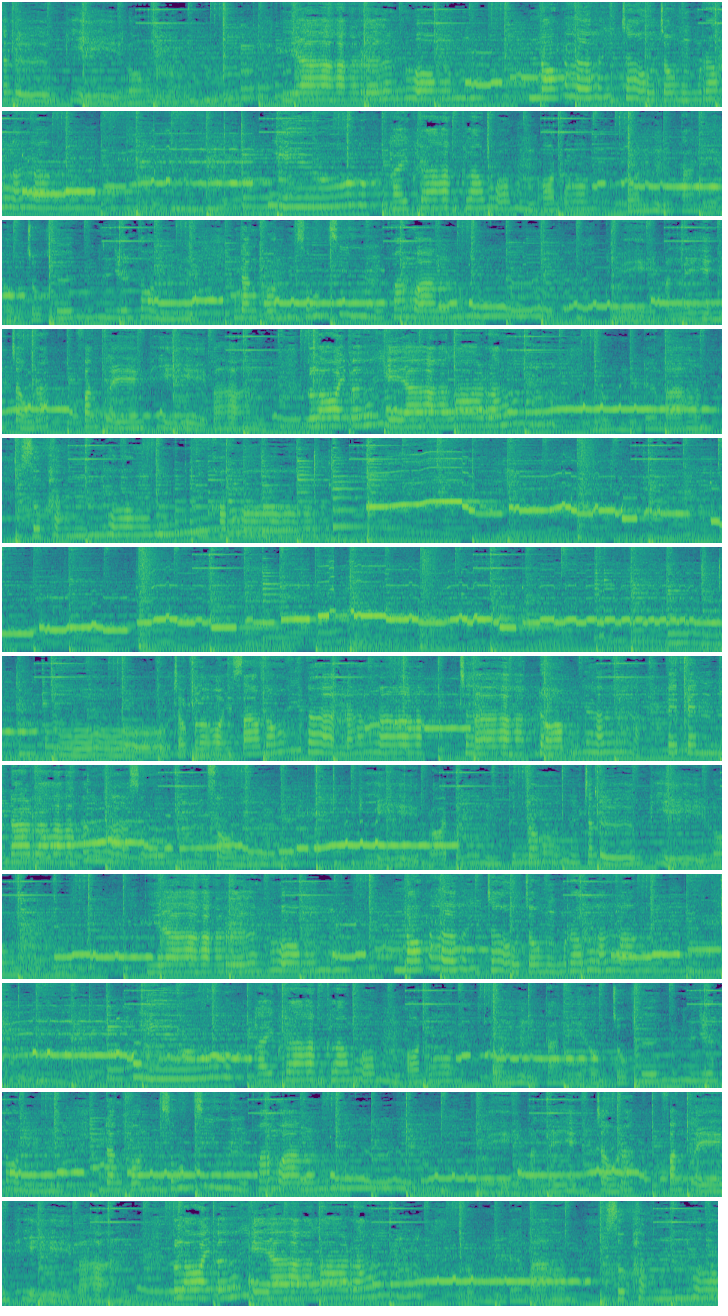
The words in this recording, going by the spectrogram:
จะลืมพี่ลง อย่าเริงลงน้องเอ๋ยเจ้าจงระวังวิวภัยครางคลาวลมอ่อนโอนต้นตาเดียวจูบพื้นยืนต้น ดังคนสูญสิ้นความหวังคลุยบรรเลงเจ้ารับ ฟังเพลงพี่บางกลอยเอ๋ยอย่าลารังหนุ่มเดิมบาง สุพรรณลงคอ สาวน้อยบ้านนา จากดอกหญ้าไปเป็นดาราสูงส่ง พี่พลอยปลื้มถึงน้องจะลืมพี่ลง อย่าเริงลงน้องเอ๋ยเจ้าจงระวังามคลาวลมอ่อนโอนต้นตาเดียวจูบพื้นยืนต้น ดังคนสูญสิ้นความหวังคุยบรรเลงเจ้ารับฟังเพลงพี่บานกลอยเอ๋ยอย่าลารังหนุ่มเดิมบางสุพรรณล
